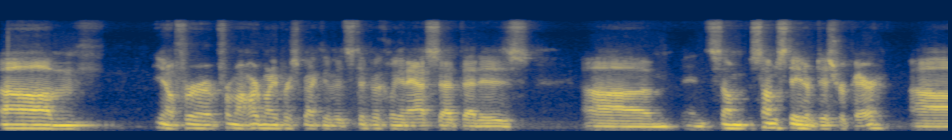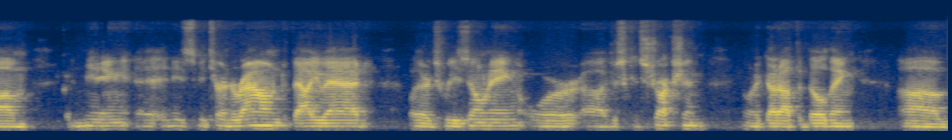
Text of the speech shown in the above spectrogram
um, you know, for from a hard money perspective, it's typically an asset that is um, in some some state of disrepair, um, meaning it needs to be turned around, value add whether it's rezoning or uh, just construction. when it gut out the building. Uh,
